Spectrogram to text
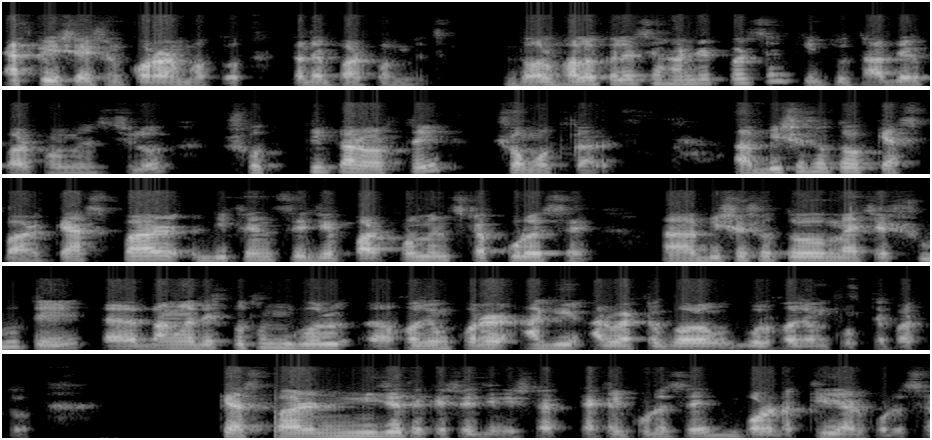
অ্যাপ্রিসিয়েশন করার মতো তাদের পারফরমেন্স দল ভালো খেলেছে হান্ড্রেড পার্সেন্ট কিন্তু তাদের পারফরমেন্স ছিল সত্যিকার অর্থেই চমৎকার। বিশেষত ক্যাসপার ক্যাসপার ডিফেন্সে যে পারফরমেন্সটা করেছে বিশেষত ম্যাচের শুরুতে বাংলাদেশ প্রথম গোল হজম করার আগে আরও একটা গোল হজম করতে পারতো। ক্যাসপার নিজে থেকে সেই জিনিসটা ট্যাকেল করেছে, বলটা ক্লিয়ার করেছে।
